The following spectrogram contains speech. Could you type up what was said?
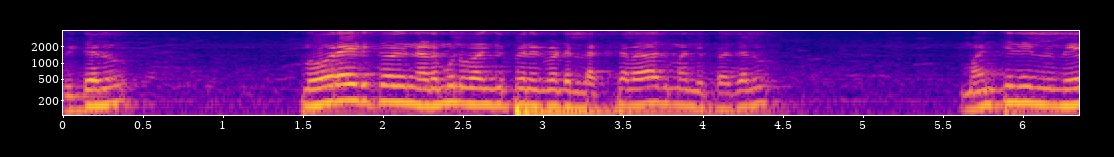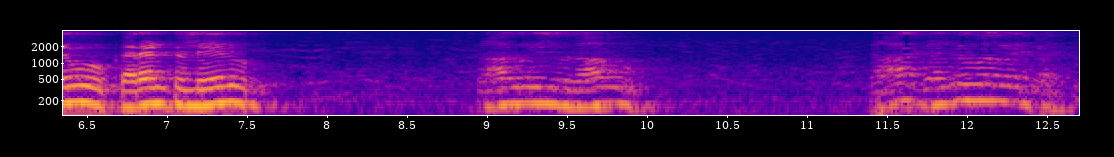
బిడ్డలు ఫ్లోరైడ్తో నడుములు వంగిపోయినటువంటి లక్షలాది మంది ప్రజలు. మంచినీళ్ళు లేవు కరెంటు లేదు సాగునీళ్ళు రావు. చాలా గందరగోళమైన పరిస్థితి.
